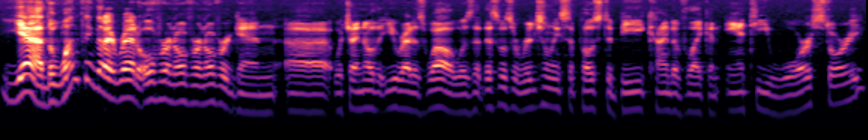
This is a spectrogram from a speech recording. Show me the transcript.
Yeah, the one thing that I read over and over and over again, uh, which I know that you read as well, was that this was originally supposed to be kind of like an anti-war story,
